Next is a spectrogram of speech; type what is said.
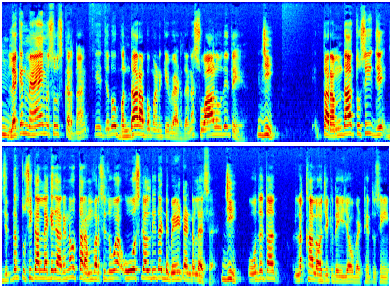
ਲੇਕਿਨ ਮੈਂ ਇਹ ਮਹਿਸੂਸ ਕਰਦਾ ਕਿ ਜਦੋਂ ਬੰਦਾ ਰੱਬ ਬਣ ਕੇ ਬੈਠਦਾ ਨਾ ਸਵਾਲ ਉਹਦੇ ਤੇ ਹੈ। ਜੀ। ਧਰਮ ਦਾ ਤੁਸੀਂ ਜਿੱਧਰ ਤੁਸੀਂ ਗੱਲ ਲੈ ਕੇ ਜਾ ਰਹੇ ਹੋ ਨਾ ਉਹ ਧਰਮ ਵਰਸਸ ਉਹ ਹੈ ਉਸ ਗੱਲ ਦੀ ਤਾਂ ਡਿਬੇਟ ਐਂਡਲੈਸ ਹੈ। ਜੀ। ਉਹਦੇ ਤਾਂ ਲੱਖਾਂ ਲੌਜੀਕ ਦੇਈ ਜਾਓ ਬੈਠੇ ਤੁਸੀਂ।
